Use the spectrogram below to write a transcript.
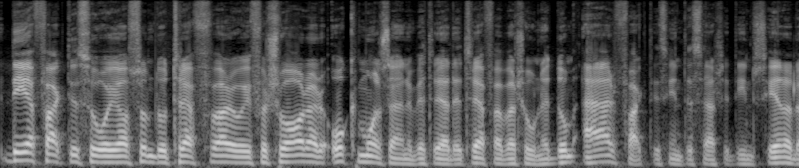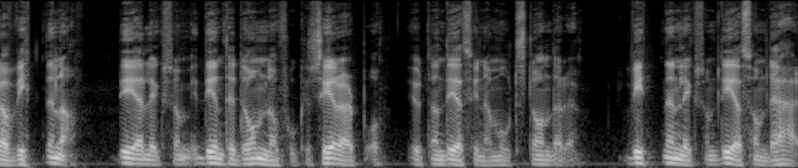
det är faktiskt så. Jag som då träffar och är försvarare och målsägandebiträde träffar personer, de är faktiskt inte särskilt intresserade av vittnena. Det är, liksom, det är inte dem de fokuserar på, utan det är sina motståndare. Vittnen, liksom, det är som det är.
